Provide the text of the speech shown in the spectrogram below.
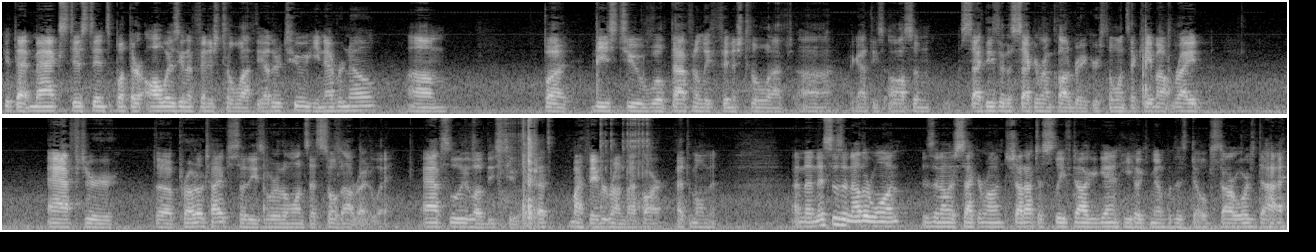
get that max distance, but they're always going to finish to the left. The other two, you never know. Um, but these two will definitely finish to the left. Uh, I got these awesome, sec- these are the second run cloud breakers, the ones that came out right after the prototypes, so these were the ones that sold out right away. Absolutely love these two. That's my favorite run by far at the moment. And then this is another one. This is another second run. Shout out to Sleep Dog again. He hooked me up with this dope Star Wars die.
